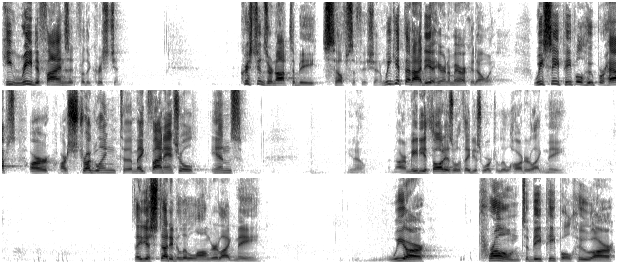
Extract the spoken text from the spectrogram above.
he redefines it for the Christian. Christians are not to be self sufficient. We get that idea here in America, don't we? We see people who perhaps are, are struggling to make financial ends. You know, and our immediate thought is, well, if they just worked a little harder like me, if they just studied a little longer like me, we are prone to be people who are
